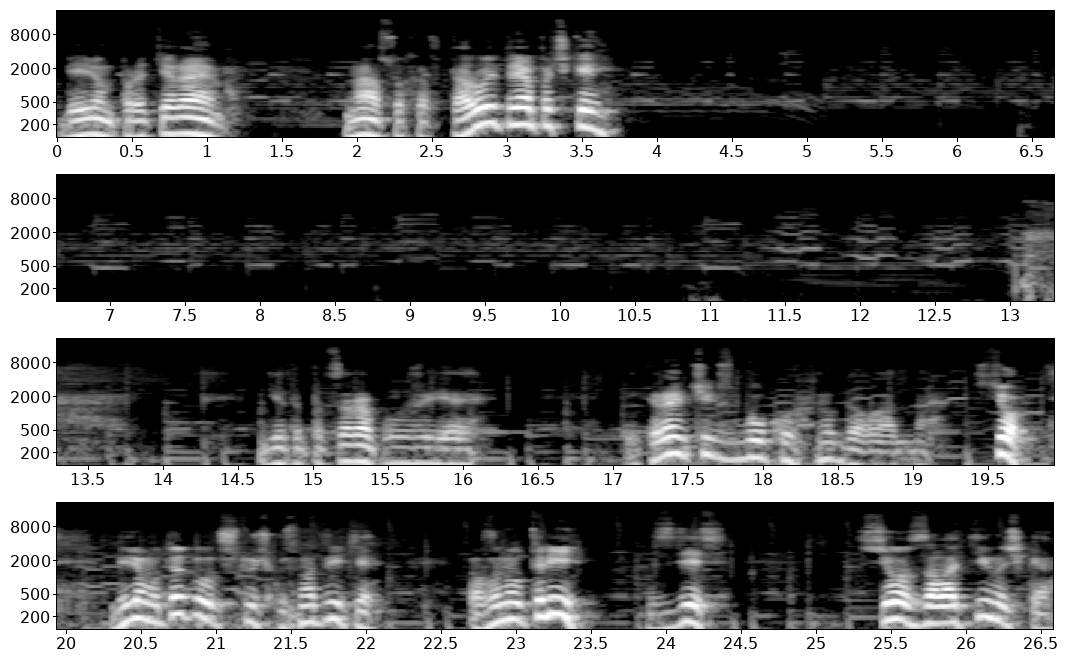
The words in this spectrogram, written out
Берем, протираем насухо второй тряпочкой. Где-то поцарапал уже я Экранчик сбоку. Ну да ладно. Все. Берем вот эту вот штучку. Смотрите. Внутри здесь Все, золотиночка.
